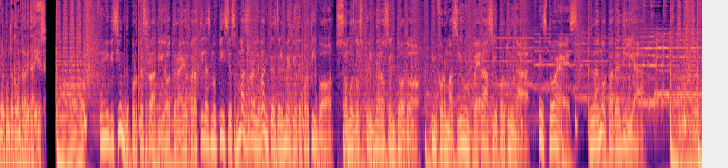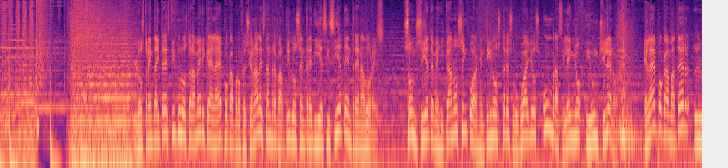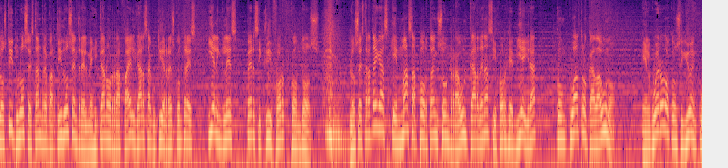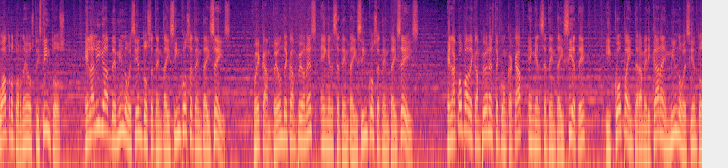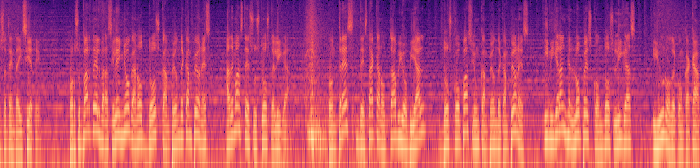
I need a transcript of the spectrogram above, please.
boostmobile.com para detalles. Univisión Deportes Radio trae para ti las noticias más relevantes del medio deportivo. Somos los primeros en todo. Información veraz y oportuna. Esto es La Nota del Día. Los 33 títulos del América en la época profesional están repartidos entre 17 entrenadores. Son 7 mexicanos, 5 argentinos, 3 uruguayos, un brasileño y un chileno. En la época amateur, los títulos están repartidos entre el mexicano Rafael Garza Gutiérrez con 3 y el inglés Percy Clifford con 2. Los estrategas que más aportan son Raúl Cárdenas y Jorge Vieira con 4 cada uno. El Güero lo consiguió en 4 torneos distintos. En la liga de 1975-76 fue campeón de campeones en el 75-76 en la Copa de Campeones de CONCACAF en el 77 y Copa Interamericana en 1977. Por su parte, el brasileño ganó dos campeón de campeones, además de sus dos de liga. Con tres destacan Octavio Vial, dos copas y un campeón de campeones, y Miguel Ángel López con dos ligas y uno de CONCACAF.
